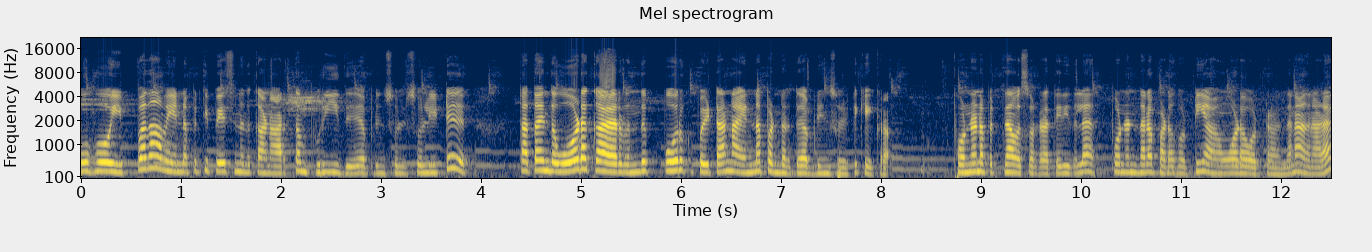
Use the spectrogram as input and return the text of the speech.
ஓஹோ இப்போ தான் அவன் என்னை பற்றி பேசுனதுக்கான அர்த்தம் புரியுது அப்படின்னு சொல்லி சொல்லிட்டு தாத்தா இந்த ஓடக்காரர் வந்து போருக்கு போயிட்டா நான் என்ன பண்ணுறது அப்படின்னு சொல்லிட்டு கேட்குறான் பொண்ணனை பற்றி தான் அவள் சொல்கிறா தெரியுதுல? பொண்ணன் தானே படகொட்டி அவன் ஓட ஓட்டுறான் தானே அதனால்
